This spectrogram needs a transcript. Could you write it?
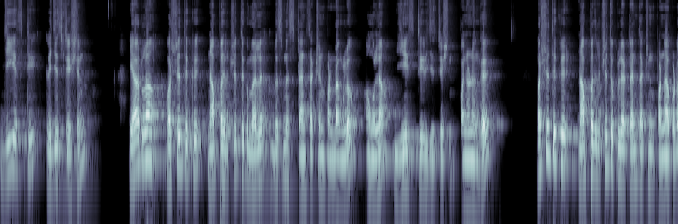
ஜிஎஸ்டி ரெஜிஸ்ட்ரேஷன் யாரெல்லாம் வருஷத்துக்கு நாற்பது லட்சத்துக்கு மேலே பிஸ்னஸ் டிரான்சாக்ஷன் பண்ணுறாங்களோ அவங்களாம் ஜிஎஸ்டி ரிஜிஸ்ட்ரேஷன் பண்ணணுங்க. வருஷத்துக்கு நாற்பது லட்சத்துக்குள்ளே டிரான்சாக்ஷன் பண்ணால் கூட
